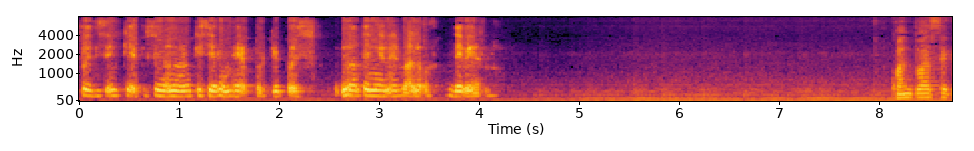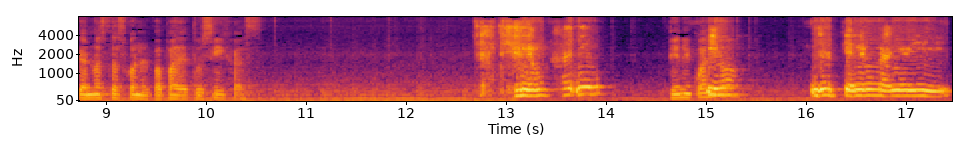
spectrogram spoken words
pues dicen que pues ellos no lo quisieron ver porque pues no tenían el valor de verlo. ¿Cuánto hace que no estás con el papá de tus hijas? Ya tiene un año, ¿Tiene cuánto? ya tiene un año y,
